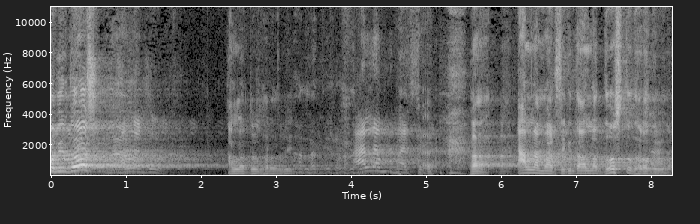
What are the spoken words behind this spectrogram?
নবীর দোষ? আল্লাহর দোষ। ধরা হ্যাঁ, আল্লাহ মারছে। কিন্তু আল্লাহ দোষ তো ধরা দেবে না।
